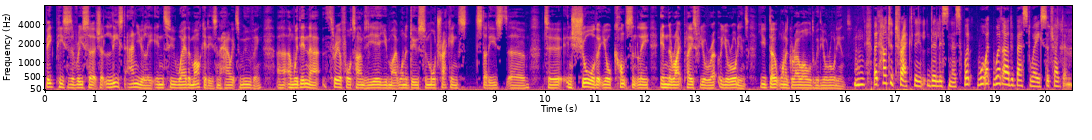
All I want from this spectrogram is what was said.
big pieces of research at least annually into where the market is and how it's moving. Uh, and within that, three or four times a year, you might want to do some more tracking st- studies uh, to ensure that you're constantly in the right place for your your audience. You don't want to grow old with your audience. Mm-hmm. But how to track the the listeners? What what what are the best ways to track them?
